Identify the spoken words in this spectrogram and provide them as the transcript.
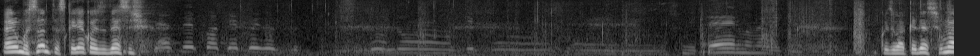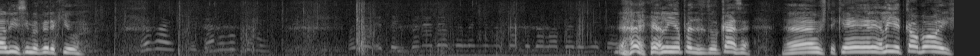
Era uma santa, se calhar coisa dessas. Deve ser qualquer coisa de, de, de um tipo é, cemitério, mas não é aqui. Coisa qualquer dessas. Vamos lá ali acima ver aquilo. Já vai, agora não sai. Olha, eu tenho pena dessa lenha na casa da lá para da minha casa. É a linha para da tua casa? Não, isto aqui é a linha de cowboys.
